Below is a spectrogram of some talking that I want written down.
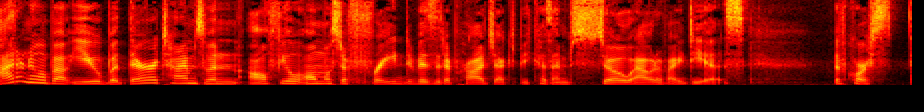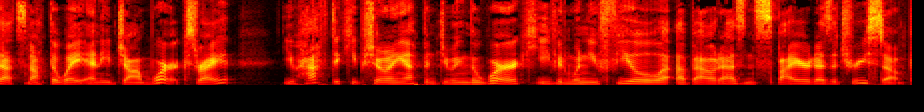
I don't know about you, but there are times when I'll feel almost afraid to visit a project because I'm so out of ideas. Of course, that's not the way any job works, right? You have to keep showing up and doing the work even when you feel about as inspired as a tree stump.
